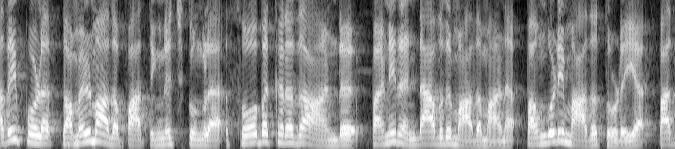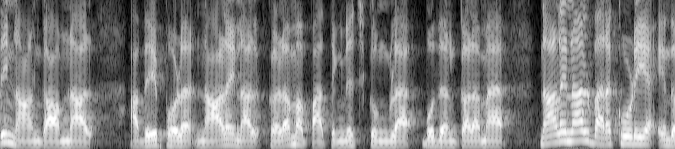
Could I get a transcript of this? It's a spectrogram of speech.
அதே போல் தமிழ் மாதம் பார்த்தீங்கன்னு வச்சுக்கோங்களேன் சோபக்கிரத ஆண்டு பனிரெண்டாவது மாதமான பங்குடி மாதத்துடைய பதினான்காம் நாள். அதே போல் நாளை நாள் கிழமை பார்த்தீங்கன்னு வச்சுக்கோங்களேன் புதன்கிழமை. நாளை நாள் வரக்கூடிய இந்த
